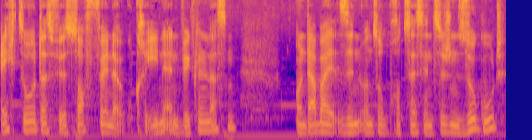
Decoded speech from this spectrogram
echt so, dass wir Software in der Ukraine entwickeln lassen Und dabei sind unsere Prozesse inzwischen so gut,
